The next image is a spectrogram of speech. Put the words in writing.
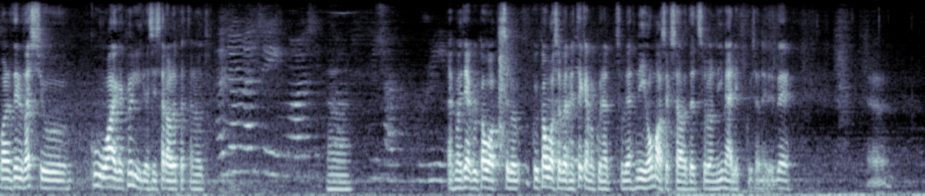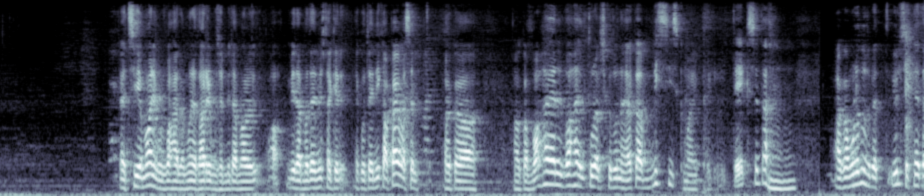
ma olen teinud asju kuu aega küll ja siis ära lõpetanud. et ma ei tea, kui kaua sul, kui kaua sa pead neid tegema, kui need sulle jah nii omaseks saavad, et sul on imelik, kui sa neid ei tee. et siiamaani mul vahel on mõned harjumused, mida ma, mida ma teen üsnagi nagu teen igapäevaselt, aga, aga vahel, vahel tuleb sihuke tunne, aga mis siis, kui ma ikkagi teeks seda mm. -hmm aga mulle tundub, et üldiselt need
